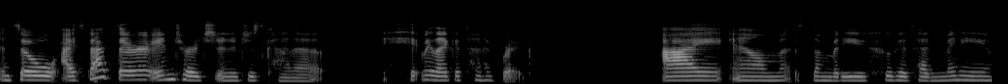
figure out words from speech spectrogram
And so I sat there in church and it just kind of hit me like a ton of bricks. I am somebody who has had many,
